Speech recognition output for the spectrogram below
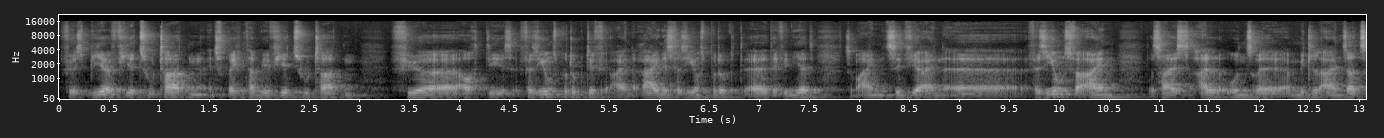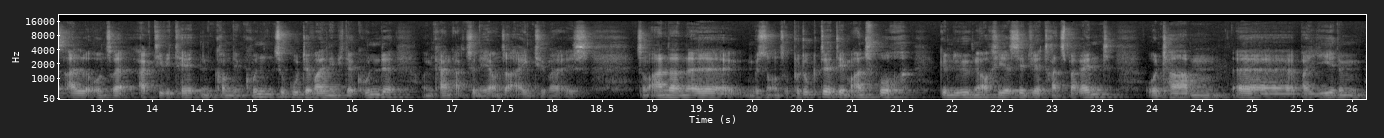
fürs Bier vier Zutaten. Entsprechend haben wir vier Zutaten für äh, auch die Versicherungsprodukte, für ein reines Versicherungsprodukt äh, definiert. Zum einen sind wir ein äh, Versicherungsverein, das heißt, all unsere Mitteleinsatz, all unsere Aktivitäten kommen dem Kunden zugute, weil nämlich der Kunde und kein Aktionär unser Eigentümer ist. Zum anderen äh, müssen unsere Produkte dem Anspruch genügen. Auch hier sind wir transparent und haben äh, bei jedem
